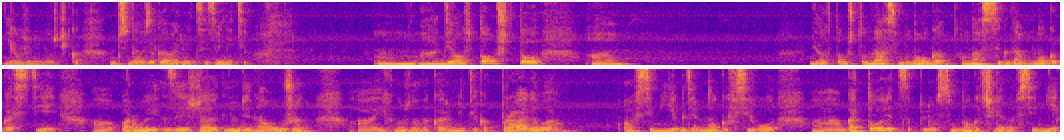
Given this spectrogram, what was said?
Я уже немножечко начинаю заговариваться, извините. Дело в том, что э, Дело в том, что нас много, у нас всегда много гостей, э, порой заезжают люди на ужин, их нужно накормить, и, как правило, в семье, где много всего готовится, плюс много членов семьи,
